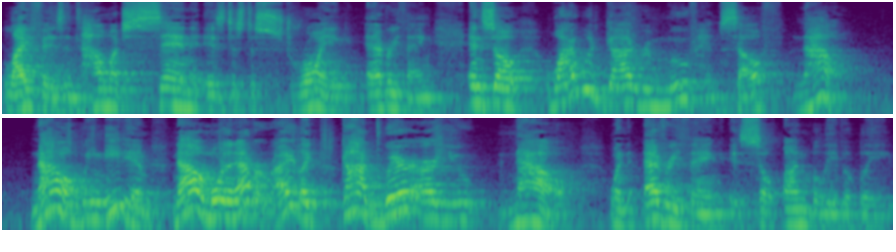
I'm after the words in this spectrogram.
life is and how much sin is just destroying everything. And so why would God remove himself now? Now we need him. Now more than ever, right? Like, God, where are you now when everything is so unbelievably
